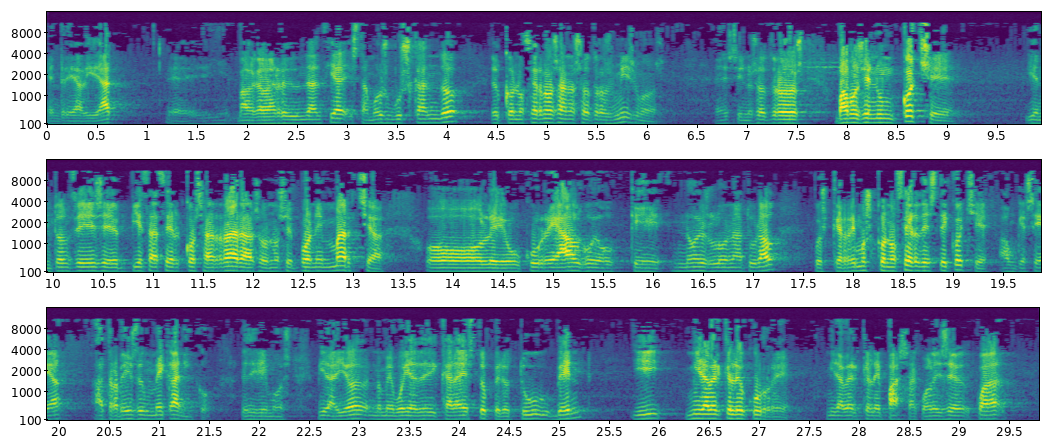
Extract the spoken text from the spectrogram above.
en realidad eh, valga la redundancia, estamos buscando el conocernos a nosotros mismos. ¿eh? Si nosotros vamos en un coche y entonces empieza a hacer cosas raras o no se pone en marcha o le ocurre algo que no es lo natural, pues querremos conocer de este coche, aunque sea a través de un mecánico. Le diremos, mira, yo no me voy a dedicar a esto, pero tú ven y mira a ver qué le ocurre, mira a ver qué le pasa, cuál es el,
